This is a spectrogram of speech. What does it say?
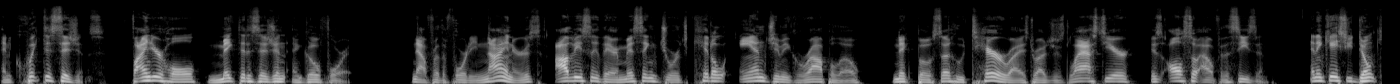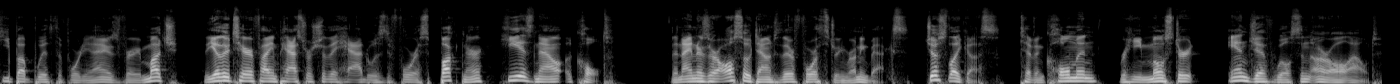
and quick decisions. Find your hole, make the decision, and go for it. Now, for the 49ers, obviously they are missing George Kittle and Jimmy Garoppolo, Nick Bosa, who terrorized Rodgers last year, is also out for the season. And in case you don't keep up with the 49ers very much, the other terrifying pass rusher they had was DeForest Buckner. He is now a Colt. The Niners are also down to their fourth string running backs, just like us. Tevin Coleman, Raheem Mostert, and Jeff Wilson are all out.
